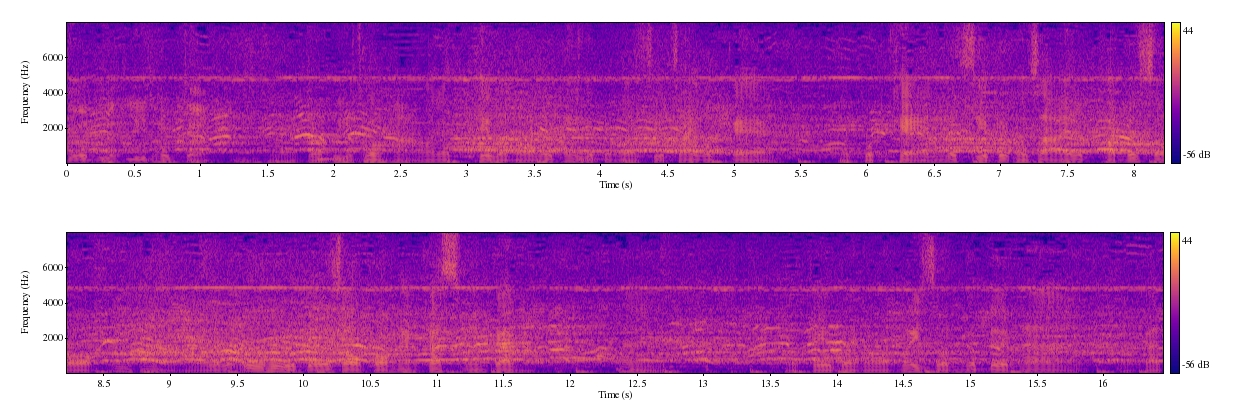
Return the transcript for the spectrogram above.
Good le- lead hook there. จะเบียดเข้าหาแล้วครับเทวานอนแล้วนี่ครับจังหวะเสียบซ้ายของแกแล้ว กดแขนแล้วเสียบด้วยเขาซ้ายแล้วพันด้วยศอกแล้วก็โอ้โหเจอศอกของแองกัสเหมือนกันอ่าแต่เทวานอนไม่สนครับเดินหน้าแองกัส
